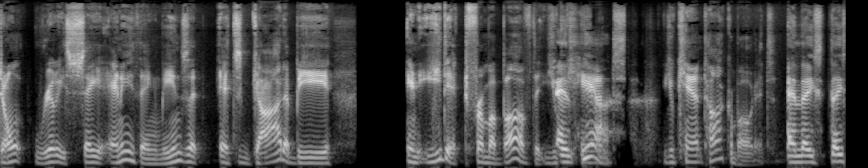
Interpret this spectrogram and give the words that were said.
don't really say anything means that it's got to be an edict from above that you And, can't you can't talk about it. And they they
